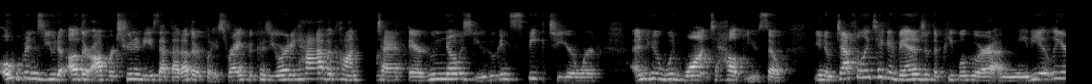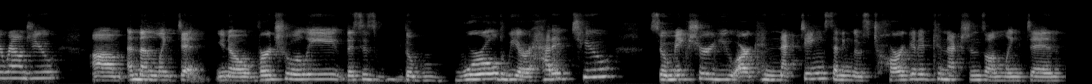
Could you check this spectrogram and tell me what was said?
opens you to other opportunities at that other place, right? Because you already have a contact there who knows you, who can speak to your work, and who would want to help you. So, you know, definitely take advantage of the people who are immediately around you. Um, and then LinkedIn, you know, virtually, this is the world we are headed to. So make sure you are connecting, sending those targeted connections on LinkedIn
